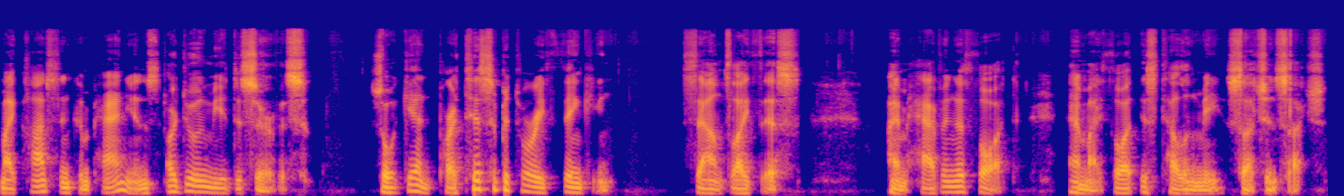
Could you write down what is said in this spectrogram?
my constant companions, are doing me a disservice. So, again, participatory thinking sounds like this I'm having a thought, and my thought is telling me such and such.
